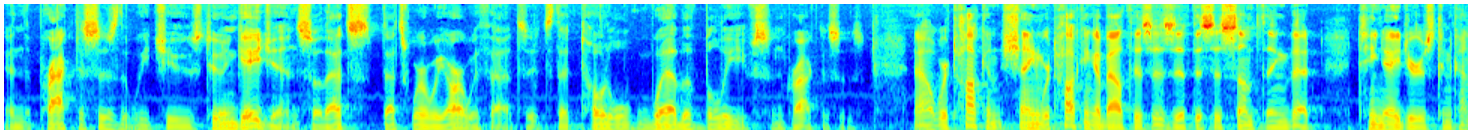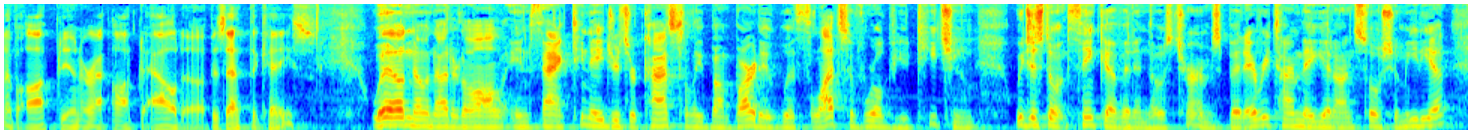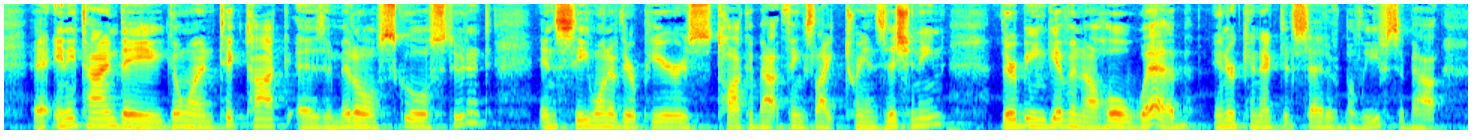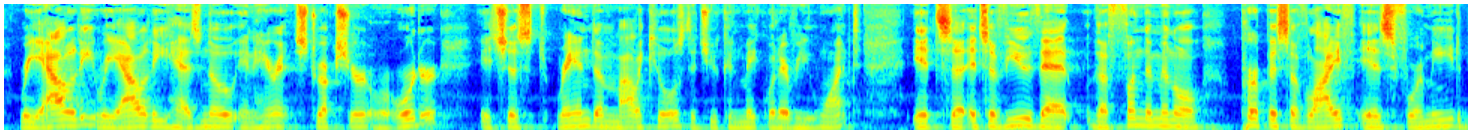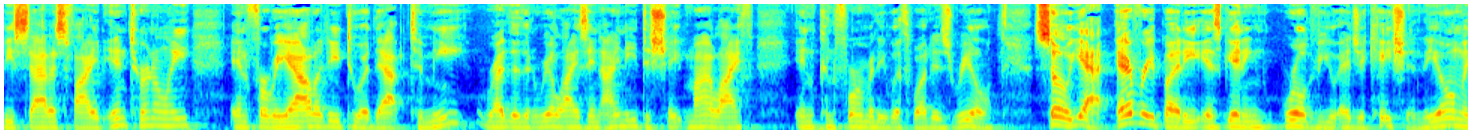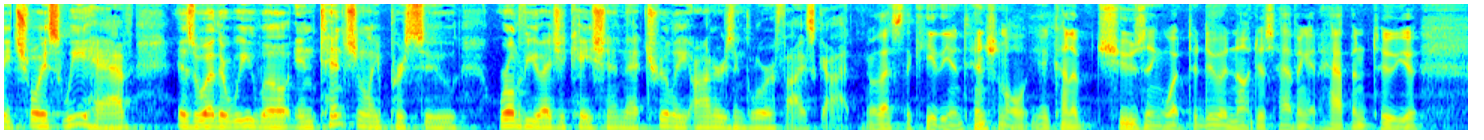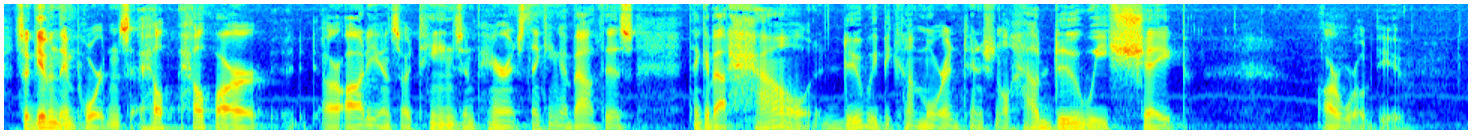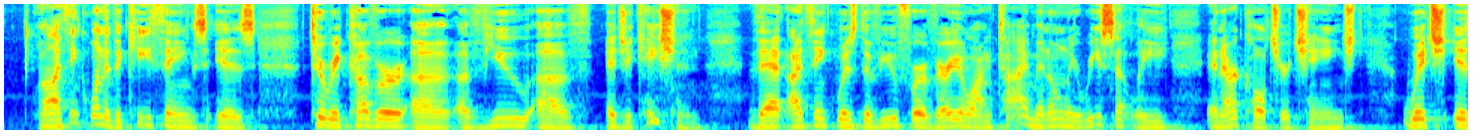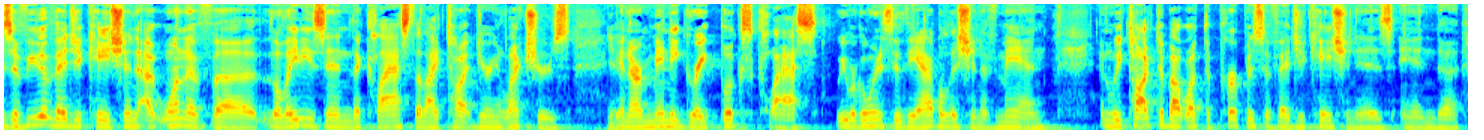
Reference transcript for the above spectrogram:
and the practices that we choose to engage in. So that's that's where we are with that. It's the total web of beliefs and practices. Now we're talking, Shane. We're talking about this as if this is something that teenagers can kind of opt in or opt out of. Is that the case? Well, no, not at all. In fact, teenagers are constantly bombarded with lots of worldview teaching. We just don't think of it in those terms. But every time they get on social media, uh, anytime they go on TikTok as a middle school student and see one of their peers talk about things like transitioning, they're being given a whole web, interconnected set of beliefs about reality. Reality has no inherent structure or order. It's just random molecules that you can make whatever you want. It's a, it's a view that the fundamental purpose of life is for me to be satisfied internally and for reality to adapt to me rather than realizing I need to shape my life in conformity with what is real. So, yeah, everybody is getting worldview education. The only choice we have is whether we will intentionally pursue worldview education that truly honors and glorifies God. Well, that's the key, the intentional, kind of choosing what to do and not just having it happen to you. So, given the importance, help help our our audience, our teens and parents thinking about this, think about how do we become more intentional? How do we shape our worldview? Well, I think one of the key things is to recover a, a, view of education that I think was the view for a very long time and only recently in our culture changed, which is a view of education. One of uh, the ladies in the class that I taught during lectures yeah. in our many great books class, we were going through the abolition of man, and we talked about what the purpose of education is. And uh,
